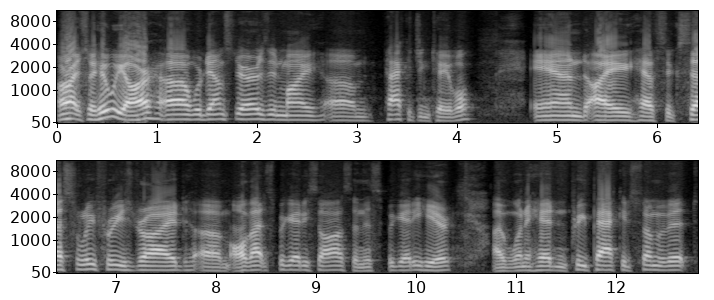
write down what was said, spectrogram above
All right, so here we are. Uh, we're downstairs in my um, packaging table. And I have successfully freeze dried um, all that spaghetti sauce and this spaghetti here. I went ahead and pre-packaged some of it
